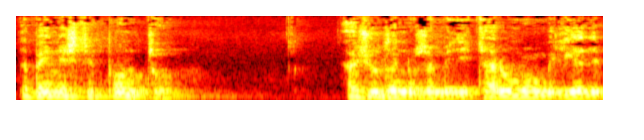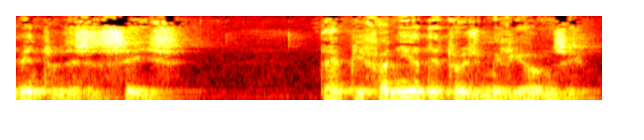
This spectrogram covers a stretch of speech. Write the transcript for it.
Também neste ponto, ajuda-nos a meditar uma homilia de Bento XVI, da Epifania de 2011.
